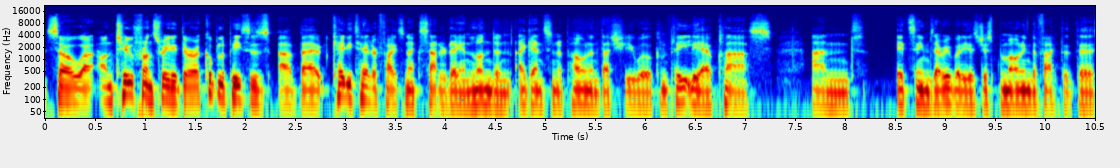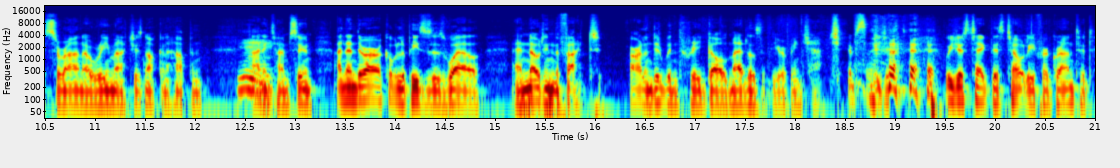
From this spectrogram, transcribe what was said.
So uh, on two fronts, really, there are a couple of pieces about Katie Taylor fights next Saturday in London against an opponent that she will completely outclass and it seems everybody is just bemoaning the fact that the Serrano rematch is not going to happen Hmm. anytime soon. And then there are a couple of pieces as well, and noting the fact Ireland did win three gold medals at the European Championships. We just, we just take this totally for granted.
